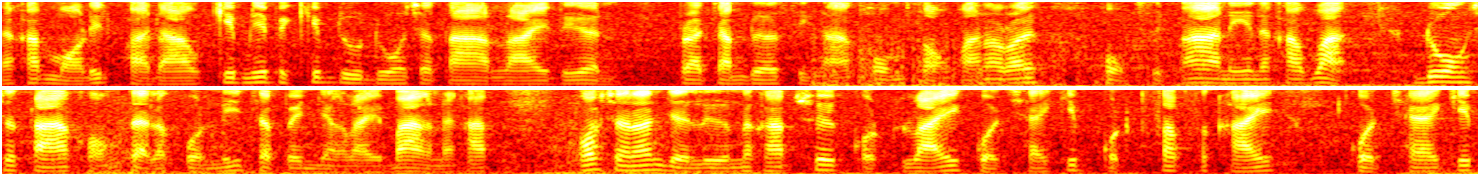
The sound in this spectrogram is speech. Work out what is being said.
นะครับหมอฤทธิ์ผ่าดาวคลิปนี้เป็นคลิปดูดวงชะตารายเดือน ประจำเดือนสิงหาคม 2565 นี้นะครับว่าดวงชะตาของแต่ละคนนี้จะเป็นอย่างไรบ้างนะครับ เพราะฉะนั้นอย่าลืมนะครับช่วยกดไลค์กดแชร์คลิปกด Subscribe กดแชร์คลิป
